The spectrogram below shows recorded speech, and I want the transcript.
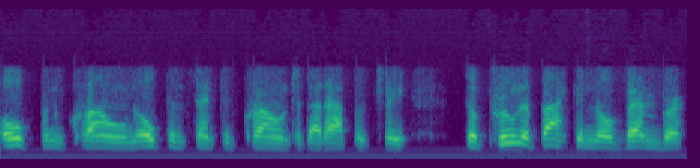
open crown, open scented crown to that apple tree. So prune it back in November,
